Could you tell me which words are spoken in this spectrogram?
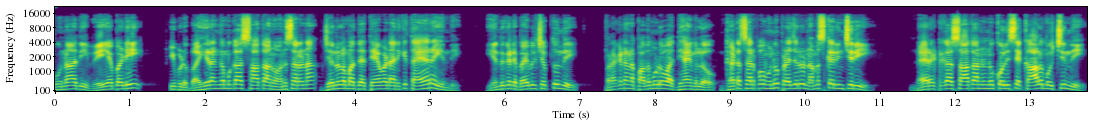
పునాది వేయబడి ఇప్పుడు బహిరంగముగా సాతాను అనుసరణ జనుల మధ్య తేవడానికి తయారయింది. ఎందుకంటే బైబిల్ చెప్తుంది ప్రకటన పదమూడవ అధ్యాయంలో ఘటసర్పమును ప్రజలు నమస్కరించిరి. డైరెక్ట్గా సాతానును కొలిసే కాలం వచ్చింది.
